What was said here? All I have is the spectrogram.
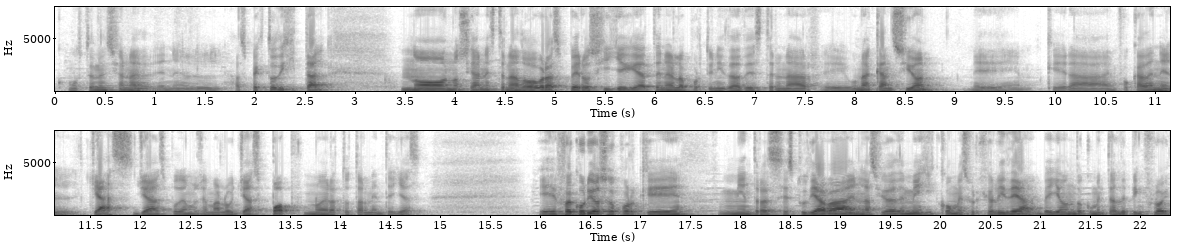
como usted menciona, en el aspecto digital, no, no se han estrenado obras, pero sí llegué a tener la oportunidad de estrenar eh, una canción que era enfocada en el jazz, jazz podemos llamarlo jazz pop, no era totalmente jazz. fue curioso porque mientras estudiaba en la Ciudad de México me surgió la idea, veía un documental de Pink Floyd,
